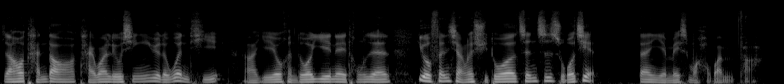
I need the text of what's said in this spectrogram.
然后谈到台湾流行音乐的问题啊，也有很多业内同仁又分享了许多真知灼见，但也没什么好办法。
